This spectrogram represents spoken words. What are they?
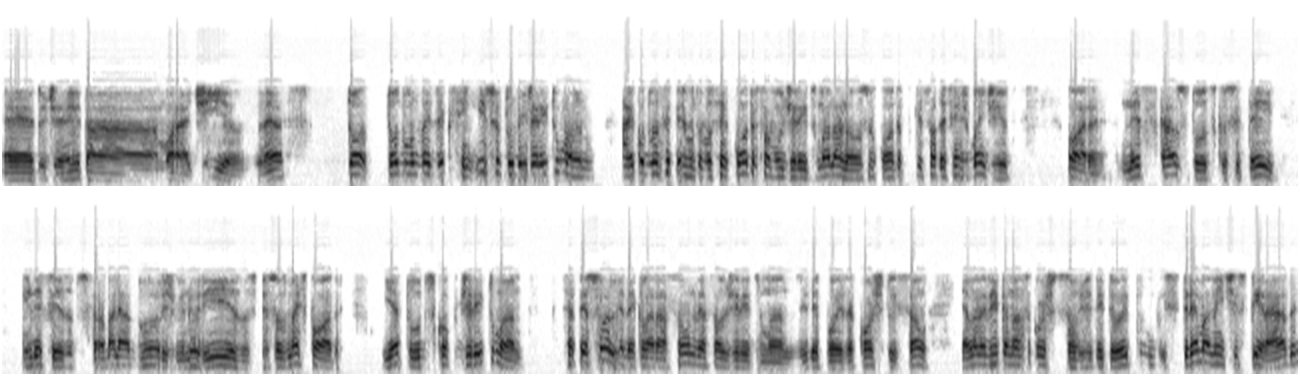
é, do direito à moradia, né? todo mundo vai dizer que sim. Isso tudo é direito humano. Aí quando você pergunta, você é contra a favor do direito humano? Ah, não, eu sou contra porque só defende bandido. Ora, nesses casos todos que eu citei, em defesa dos trabalhadores, minorias, das pessoas mais pobres. e é tudo escopo de direito humano. Se a pessoa lê a Declaração Universal dos Direitos Humanos e depois a Constituição, ela vai ver que a nossa Constituição de 88 é extremamente inspirada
